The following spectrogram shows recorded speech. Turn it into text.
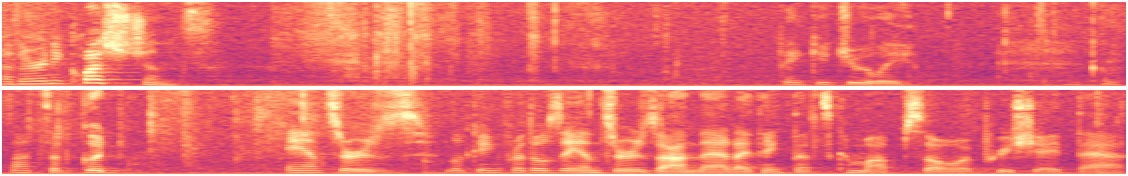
Are there any questions? Thank you, Julie. Lots of good answers, looking for those answers on that. I think that's come up, so I appreciate that.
